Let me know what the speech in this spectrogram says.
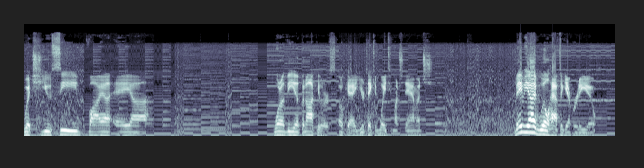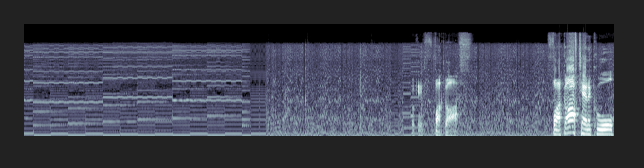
which you see via a... Uh, one of the uh, binoculars. Okay, you're taking way too much damage. Maybe I will have to get rid of you. Okay, fuck off. Fuck off, Tentacool!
